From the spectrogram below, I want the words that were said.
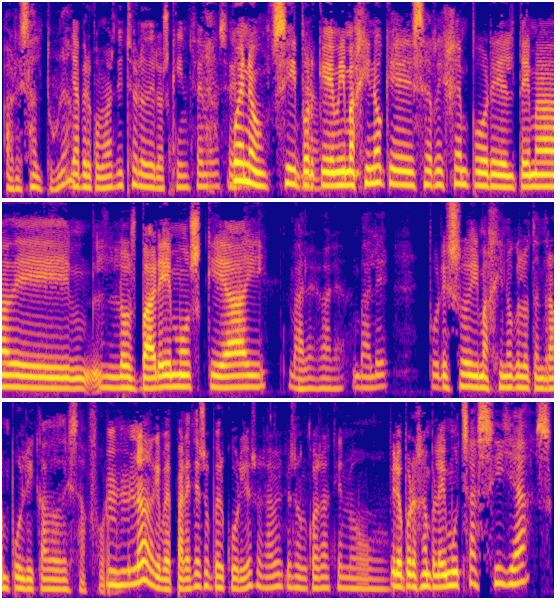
Ahora es altura. Ya, pero como has dicho lo de los 15 meses. Bueno, sí, porque me imagino que se rigen por el tema de los baremos que hay, Vale, vale. ¿vale? Por eso imagino que lo tendrán publicado de esa forma. No, que me parece súper curioso, ¿sabes? Que son cosas que no... Pero, por ejemplo, hay muchas sillas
